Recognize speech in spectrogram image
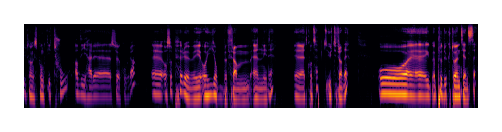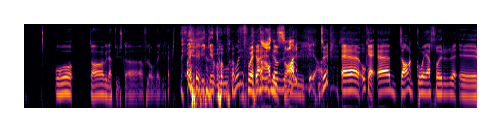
utgangspunkt i to av de her eh, søkeorda. Uh, og så prøver vi å jobbe fram en idé, eh, et konsept, ut ifra det. Og eh, et produkt og en tjeneste. Og da vil jeg at du skal få lov å velge, Rikard. Hvilke to ord For et ansvar! bruke? Ja. Du, eh, ok, eh, da går jeg for eh,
